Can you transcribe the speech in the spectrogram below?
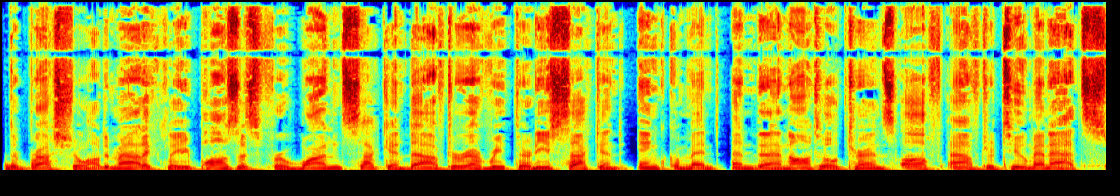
The brush automatically pauses for one second after every 30 second increment and then auto turns off after 2 minutes.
